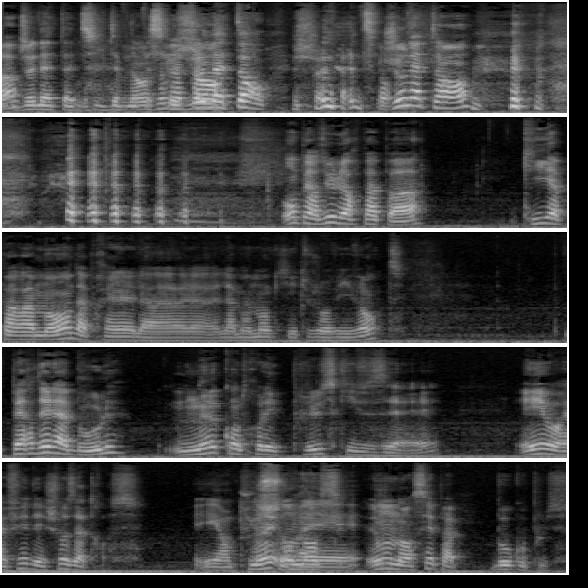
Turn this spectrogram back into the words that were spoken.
papa. Jonathan, s'il te plaît. Non, Jonathan. Jonathan, Jonathan. Jonathan ont perdu leur papa, qui apparemment, d'après la, la- la maman qui est toujours vivante, perdait la boule, ne contrôlait plus ce qu'il faisait et aurait fait des choses atroces. Et en plus, Ouais, on n'en aurait- sait, sait pas beaucoup plus.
